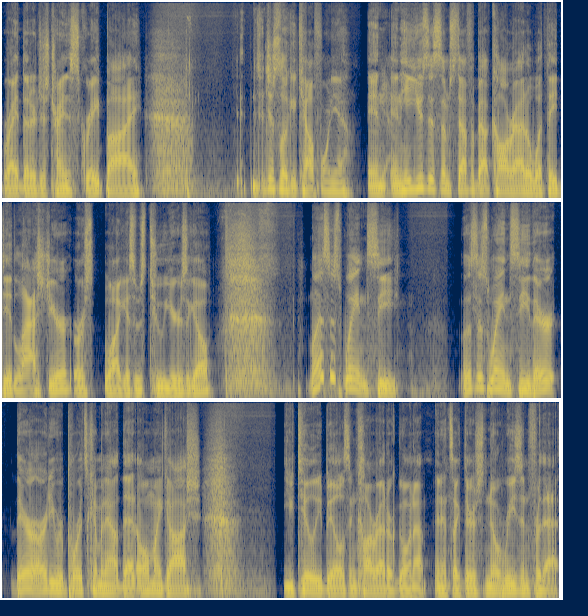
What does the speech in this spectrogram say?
right? That are just trying to scrape by. Just look at California. And, Yeah. and he uses some stuff about Colorado, what they did last year, or well, I guess it was two years ago. Let's just wait and see. Let's just wait and see. There there are already reports coming out that oh my gosh, utility bills in Colorado are going up, and it's like there's no reason for that.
